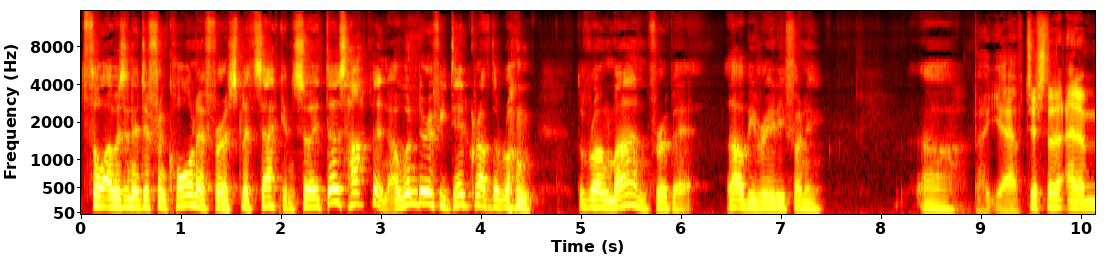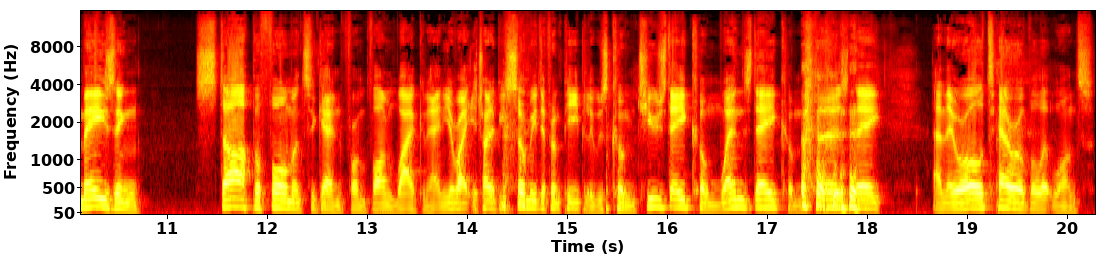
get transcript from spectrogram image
thought I was in a different corner for a split second. So it does happen. I wonder if he did grab the wrong the wrong man for a bit. That would be really funny. Oh, But yeah, just an, an amazing star performance again from Von Wagner. And you're right, you're trying to be so many different people. It was come Tuesday, come Wednesday, come Thursday, and they were all terrible at once.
